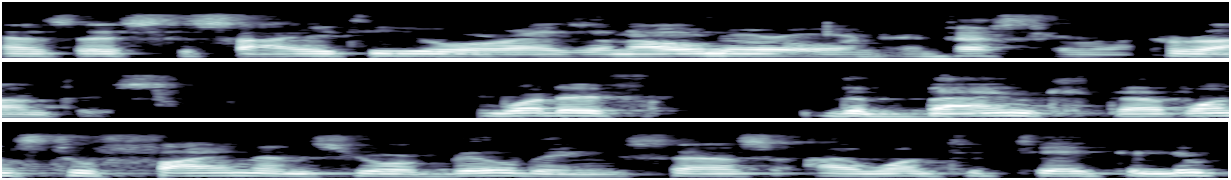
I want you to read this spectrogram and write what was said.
as a society or as an owner or an investor around this? What if the bank that wants to finance your building says, I want to take a look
